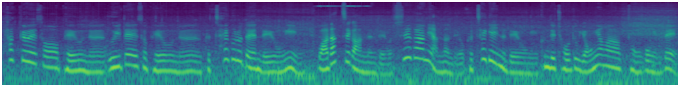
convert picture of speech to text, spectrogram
학교에서 배우는 의대에서 배우는 그 책으로 된 내용이 와닿지가 않는데요. 실감이 안 난대요. 그 책에 있는 내용이. 근데 저도 영양학 전공인데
